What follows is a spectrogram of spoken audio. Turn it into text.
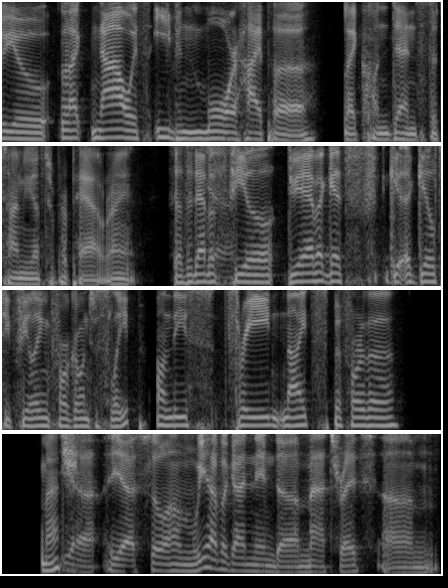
do you like now it's even more hyper like condensed the time you have to prepare right does it ever Yeah. feel do you ever get f- a guilty feeling for going to sleep on these three nights before the match Yeah, yeah. So um we have a guy named uh, Matt, right? Um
